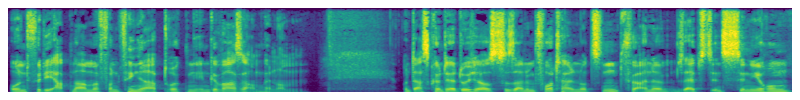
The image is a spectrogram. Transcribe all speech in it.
und für die Abnahme von Fingerabdrücken in Gewahrsam genommen. Und das könnte er durchaus zu seinem Vorteil nutzen für eine Selbstinszenierung.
